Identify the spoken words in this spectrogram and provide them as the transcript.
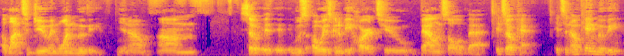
a lot to do in one movie you know? Um so it, it was always going to be hard to balance all of that. It's okay. It's an okay movie.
